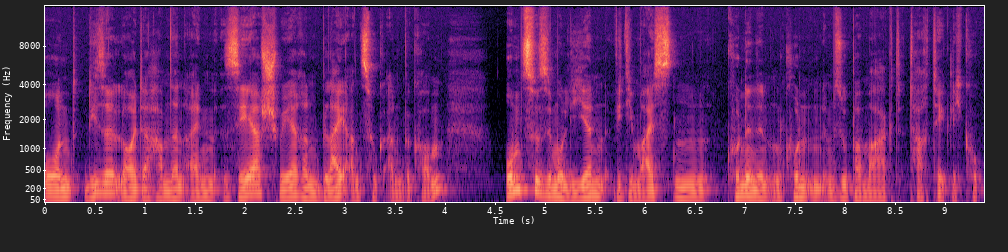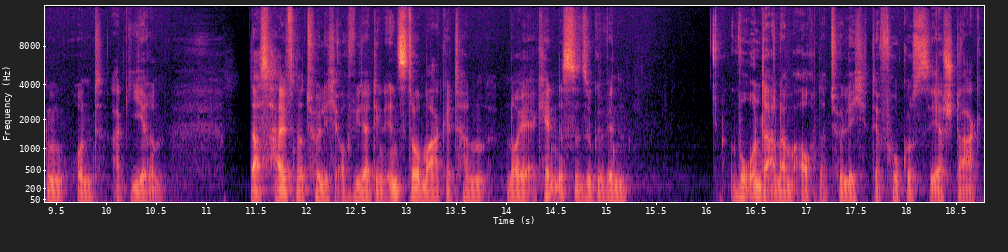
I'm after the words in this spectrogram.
Und diese Leute haben dann einen sehr schweren Bleianzug anbekommen, um zu simulieren, wie die meisten Kundinnen und Kunden im Supermarkt tagtäglich gucken und agieren. Das half natürlich auch wieder den In-Store-Marketern neue Erkenntnisse zu gewinnen, wo unter anderem auch natürlich der Fokus sehr stark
